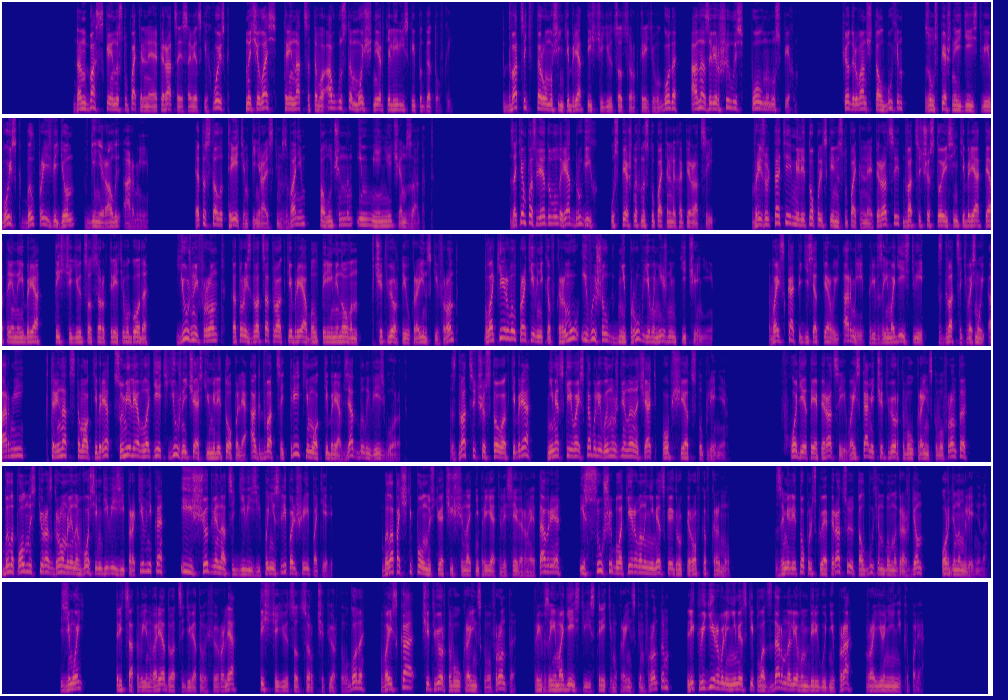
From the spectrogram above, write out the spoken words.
Донбасская наступательная операция советских войск началась 13 августа мощной артиллерийской подготовкой. К 22 сентября 1943 года она завершилась полным успехом. Федор Иванович Толбухин за успешные действия войск был произведен в генералы армии. Это стало третьим генеральским званием, полученным им менее чем за год. Затем последовал ряд других успешных наступательных операций, в результате Мелитопольской наступательной операции 26 сентября 5 ноября 1943 года Южный фронт, который с 20 октября был переименован в 4-й Украинский фронт, блокировал противника в Крыму и вышел к Днепру в его нижнем течении. Войска 51-й армии при взаимодействии с 28-й армией к 13 октября сумели овладеть южной частью Мелитополя, а к 23 октября взят был и весь город. С 26 октября немецкие войска были вынуждены начать общее отступление. В ходе этой операции войсками 4-го Украинского фронта было полностью разгромлено 8 дивизий противника и еще 12 дивизий понесли большие потери была почти полностью очищена от неприятеля Северная Таврия, и с суши блокирована немецкая группировка в Крыму. За Мелитопольскую операцию Толбухин был награжден орденом Ленина. Зимой 30 января 29 февраля 1944 года войска 4-го Украинского фронта при взаимодействии с Третьим Украинским фронтом ликвидировали немецкий плацдарм на левом берегу Днепра в районе Никополя.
